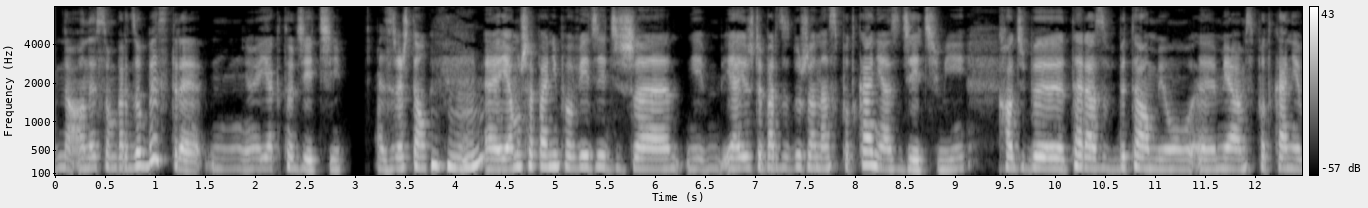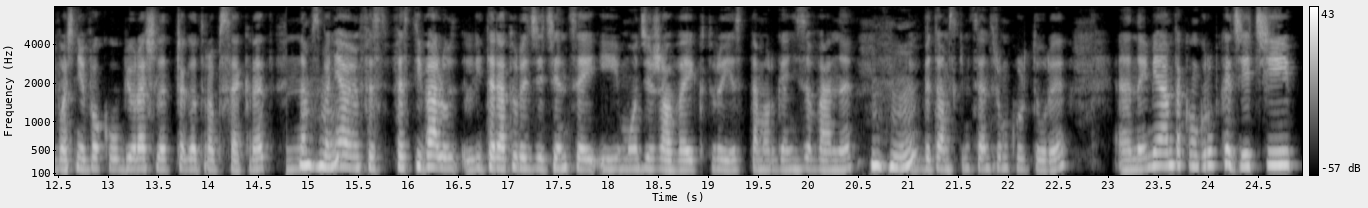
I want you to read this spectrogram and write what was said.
no one są bardzo bystre, mm, jak to dzieci. Zresztą mhm. E, ja muszę pani powiedzieć, że ja jeżdżę bardzo dużo na spotkania z dziećmi. Choćby teraz w Bytomiu e, miałam spotkanie właśnie wokół Biura Śledczego Trop Sekret na mhm. wspaniałym festiwalu literatury dziecięcej i młodzieżowej, który jest tam organizowany mhm. w Bytomskim Centrum Kultury. E, no i miałam taką grupkę dzieci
